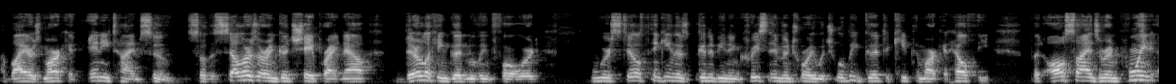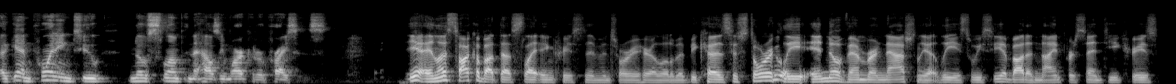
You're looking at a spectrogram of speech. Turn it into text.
a buyer's market anytime soon. So the sellers are in good shape right now. They're looking good moving forward. We're still thinking there's going to be an increase in inventory, which will be good to keep the market healthy. But all signs are in point, again, pointing to no slump in the housing market or prices. Yeah, and let's talk about that slight increase in inventory here a little bit because historically, in November, nationally at least, we see about a 9% decrease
